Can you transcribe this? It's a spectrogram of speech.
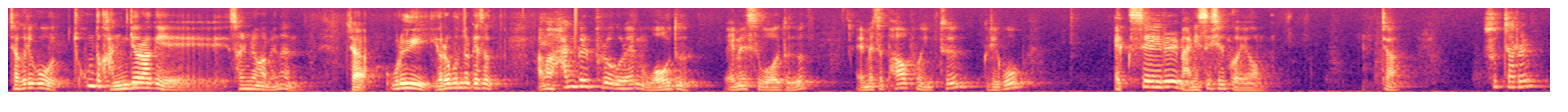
자, 그리고 조금 더 간결하게 설명하면은, 자, 우리 여러분들께서 아마 한글 프로그램 워드, MS 워드, MS 파워포인트 그리고 엑셀을 많이 쓰실 거예요. 자, 숫자를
